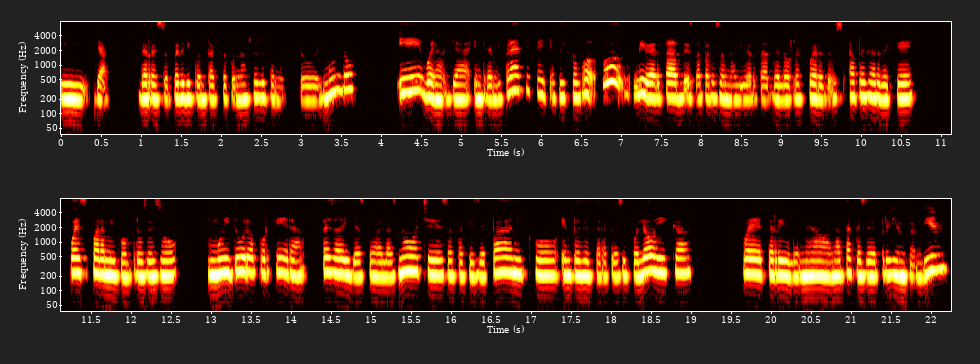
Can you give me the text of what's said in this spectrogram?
Y ya, de resto perdí contacto con absolutamente todo el mundo. Y bueno, ya entré a mi práctica y ya fui como, uh, libertad de esta persona, libertad de los recuerdos, a pesar de que, pues para mí fue un proceso muy duro porque era pesadillas todas las noches, ataques de pánico, empecé terapia psicológica, fue terrible, me daban ataques de depresión también.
